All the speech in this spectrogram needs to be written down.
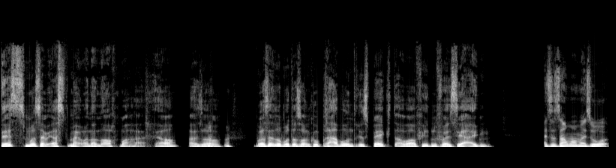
Das muss am ersten Mal einer nachmachen. Ja, also, ich weiß nicht, ob man da sagen kann, bravo und Respekt, aber auf jeden Fall sehr eigen. Also sagen wir mal so,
